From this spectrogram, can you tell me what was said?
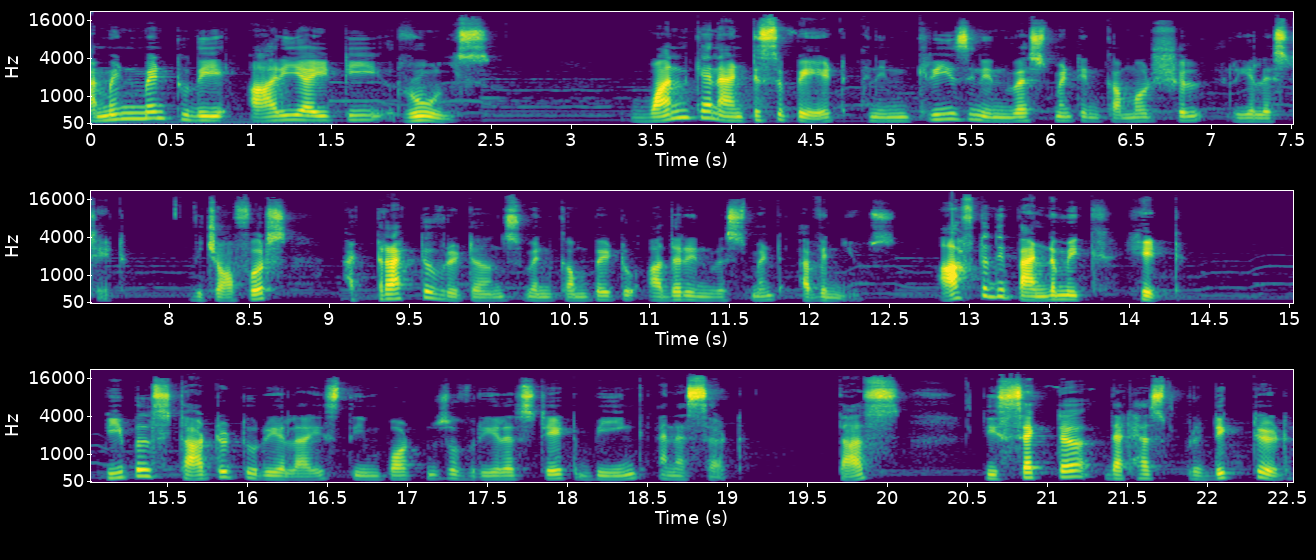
amendment to the REIT rules, one can anticipate an increase in investment in commercial real estate, which offers attractive returns when compared to other investment avenues. After the pandemic hit, people started to realize the importance of real estate being an asset. Thus, the sector that has predicted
